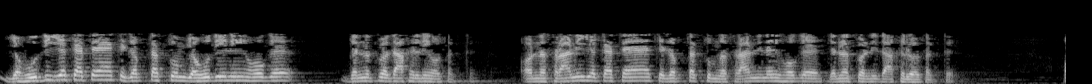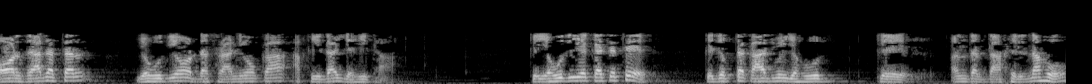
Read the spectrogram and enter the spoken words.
یہودی یہ کہتے ہیں کہ جب تک تم یہودی نہیں ہوگے، جنت میں داخل نہیں ہو سکتے۔ اور نصرانی یہ کہتے ہیں کہ جب تک تم نصرانی نہیں ہوگے، جنت میں نہیں داخل ہو سکتے۔ اور زیادہ تر یہودیوں اور نصرانیوں کا عقیدہ یہی تھا کہ یہودی یہ کہتے تھے کہ جب تک آدمی یہود کے اندر داخل نہ ہو،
